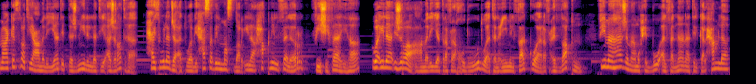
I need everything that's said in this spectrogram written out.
مع كثرة عمليات التجميل التي أجرتها حيث لجأت وبحسب المصدر إلى حقن الفيلر في شفاهها وإلى إجراء عملية رفع خدود وتنعيم الفك ورفع الذقن. فيما هاجم محبو الفنانة تلك الحملة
